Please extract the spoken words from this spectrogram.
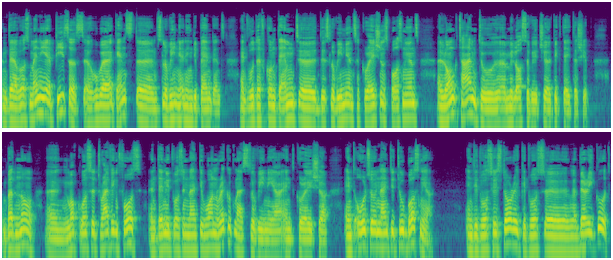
And there was many appeasers uh, who were against uh, Slovenian independence and would have condemned uh, the Slovenians Croatians, Bosnians a long time to uh, Milosevic uh, dictatorship. But no, uh, Mock was a driving force. And then it was in 91 recognized Slovenia and Croatia, and also in 92 Bosnia. And it was historic, it was uh, very good.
